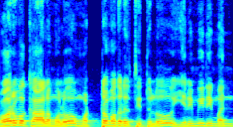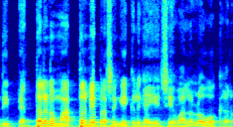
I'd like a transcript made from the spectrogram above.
పూర్వకాలములో మొట్టమొదటి స్థితిలో ఎనిమిది మంది పెద్దలను మాత్రమే ప్రసంగికులుగా వేసే వాళ్ళలో ఒకరు.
